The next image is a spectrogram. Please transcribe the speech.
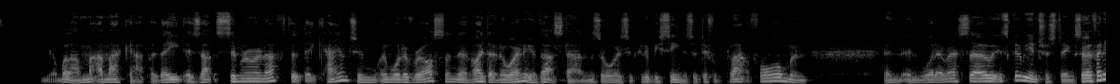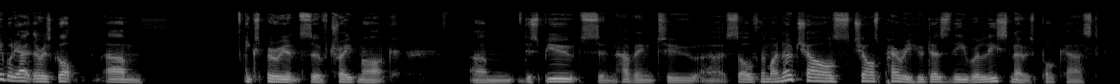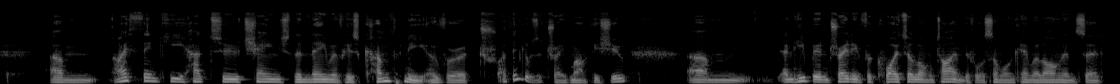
well, a, Mac app, are they is that similar enough that they count and, and whatever else? And then I don't know where any of that stands, or is it going to be seen as a different platform and and and whatever? So it's going to be interesting. So if anybody out there has got um, experience of trademark um, disputes and having to uh, solve them, I know Charles Charles Perry, who does the Release Notes podcast. Um, I think he had to change the name of his company over a. I think it was a trademark issue um, and he'd been trading for quite a long time before someone came along and said,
